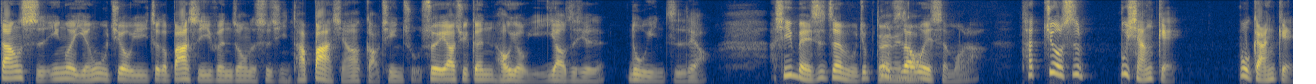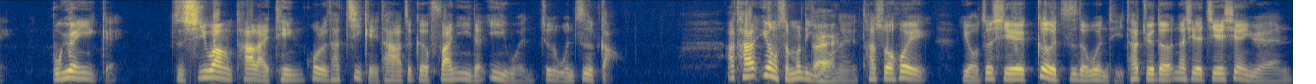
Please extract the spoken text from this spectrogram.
当时因为延误就医这个八十一分钟的事情，他爸想要搞清楚，所以要去跟侯友谊要这些录音资料。新北市政府就不知道为什么啦，他就是不想给，不敢给，不愿意给，只希望他来听，或者他寄给他这个翻译的译文，就是文字稿。啊，他用什么理由呢？他说会。有这些各自的问题，他觉得那些接线员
